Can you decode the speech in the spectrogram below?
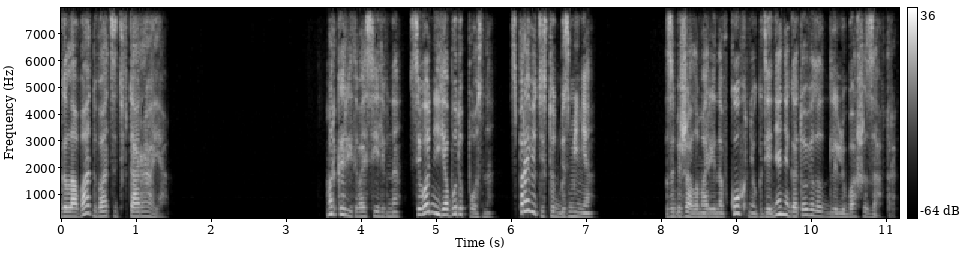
Глава 22. «Маргарита Васильевна, сегодня я буду поздно. Справитесь тут без меня?» Забежала Марина в кухню, где няня готовила для Любаши завтрак.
